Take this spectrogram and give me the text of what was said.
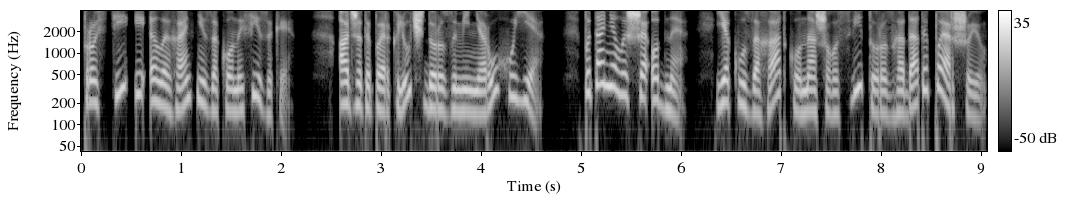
прості і елегантні закони фізики. Адже тепер ключ до розуміння руху є. Питання лише одне – яку загадку нашого світу розгадати першою?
